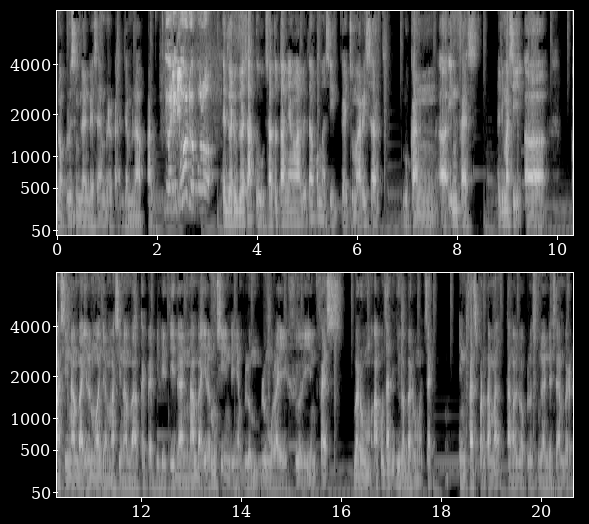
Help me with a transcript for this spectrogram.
29 Desember kak jam 8 2020. eh 2021 satu. Tahun yang lalu itu aku masih kayak cuma research bukan uh, invest. Jadi masih uh, masih nambah ilmu aja masih nambah capability dan nambah ilmu sih intinya. Belum belum mulai fully invest. Baru aku tadi juga baru ngecek invest pertama tanggal 29 Desember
